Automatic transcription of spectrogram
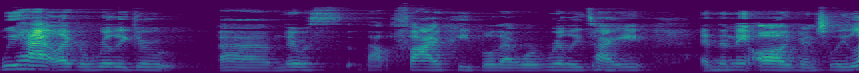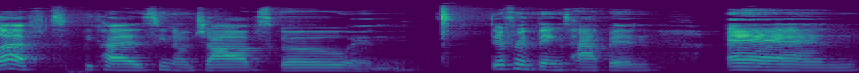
we had like a really group um, there was about five people that were really mm-hmm. tight and then they all eventually left because you know jobs go and different things happen and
